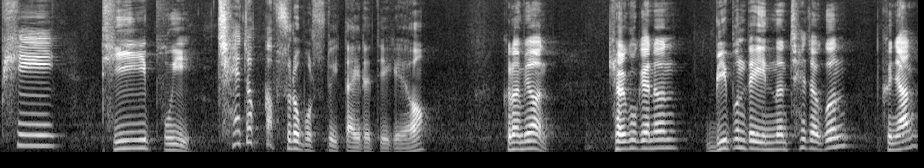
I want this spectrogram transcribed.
PDV 최적 값으로 볼 수도 있다 이런 얘기예요. 그러면 결국에는 미분돼 있는 최적은 그냥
